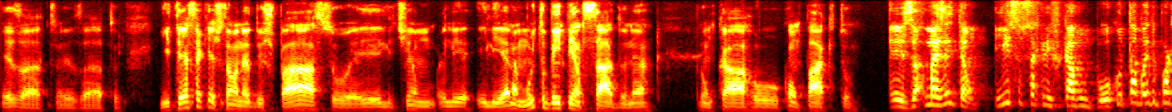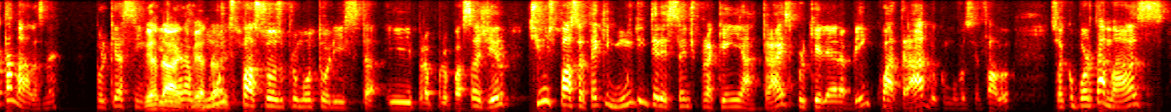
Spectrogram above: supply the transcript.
Exato, exato. E tem essa questão, né, do espaço, ele tinha ele, ele era muito bem pensado, né, para um carro compacto. Exa Mas então, isso sacrificava um pouco o tamanho do porta-malas, né? porque assim, verdade, ele era verdade. muito espaçoso para o motorista e para o passageiro. Tinha um espaço até que muito interessante para quem ia atrás, porque ele era bem quadrado, como você falou. Só que o porta-malas,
